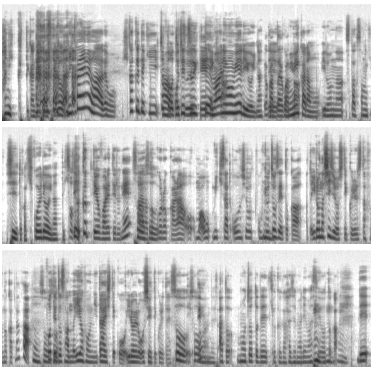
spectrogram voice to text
パニックって感じだったんですけど、2回目はでも比較的ちょっとまあ落ち着いて周りも見えるようになって、耳からもいろんなスタッフさんの指示とか聞こえるようになってきそう、てタ、クって呼ばれてるね、そうあのところから、おまあ、おミキサーと音響音響調整とか、あといろんな指示をしてくれるスタッフの方が、ポテトさんのイヤホンに対してこう、いろいろ教えてくれたりするそう。そうなんです。あと、もうちょっとで曲が始まりますよとか。で、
